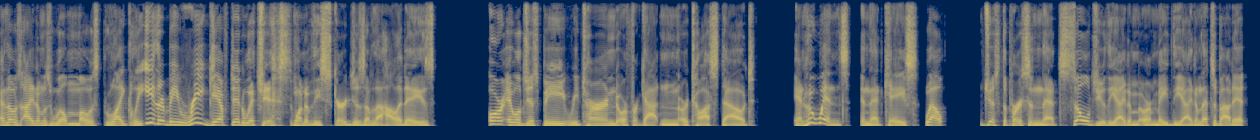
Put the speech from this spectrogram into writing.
and those items will most likely either be regifted, which is one of the scourges of the holidays, or it will just be returned or forgotten or tossed out. And who wins in that case? Well, just the person that sold you the item or made the item. That's about it.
